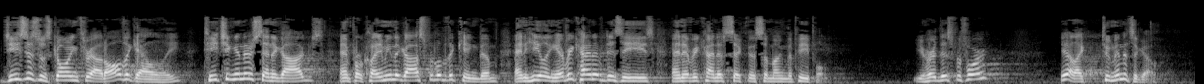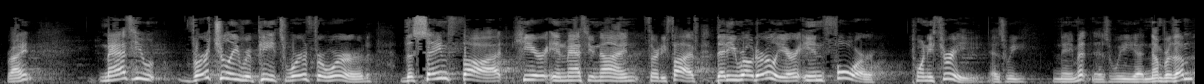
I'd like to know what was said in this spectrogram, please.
Jesus was going throughout all the Galilee, teaching in their synagogues and proclaiming the gospel of the kingdom and healing every kind of disease and every kind of sickness among the people. You heard this before? Yeah, like 2 minutes ago right? Matthew virtually repeats word for word the same thought here in Matthew 9 35 that he wrote earlier in 4 23, as we name it, as we uh, number them.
